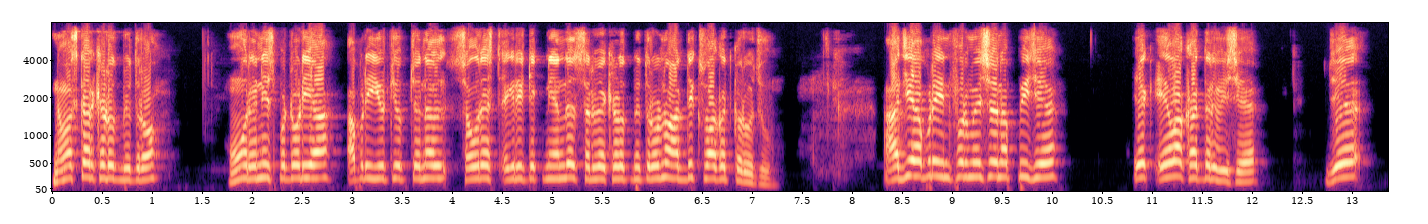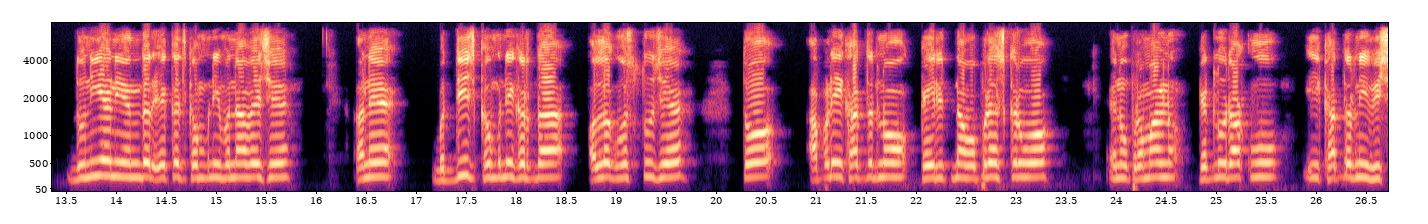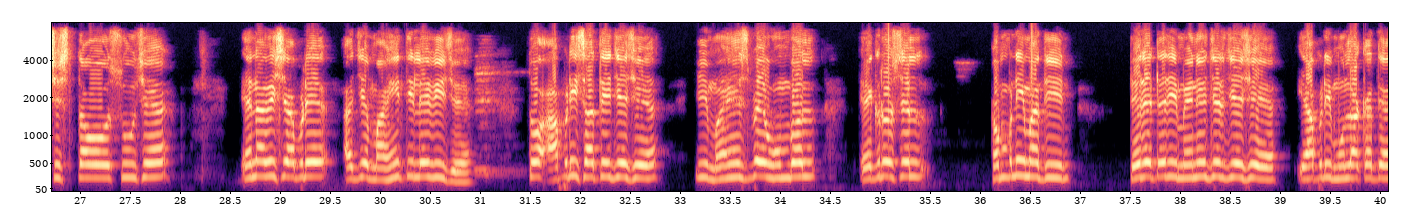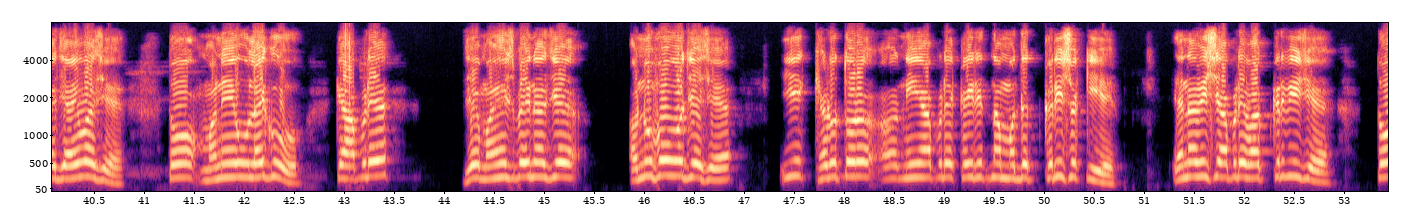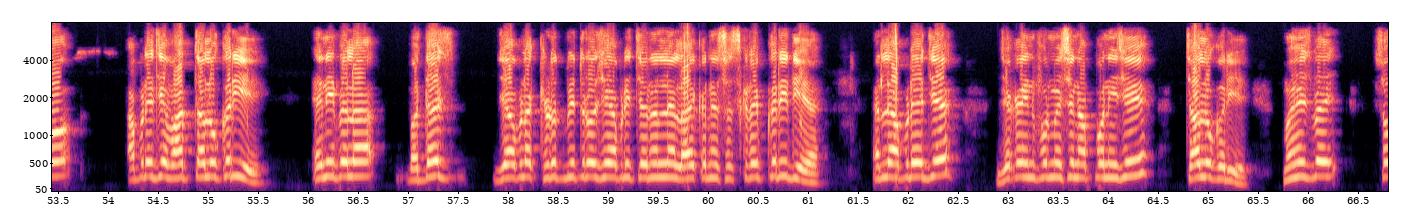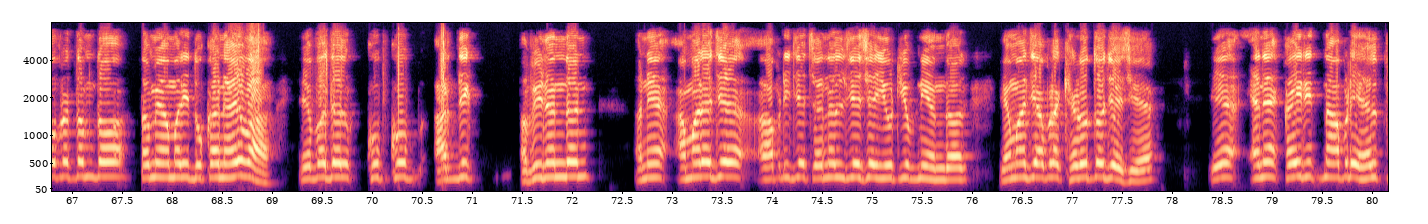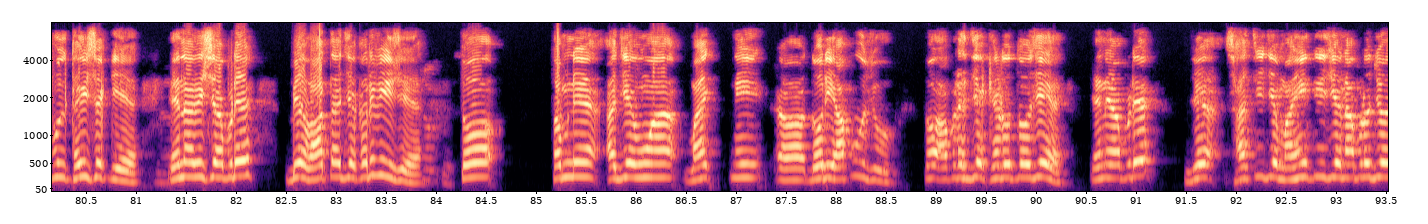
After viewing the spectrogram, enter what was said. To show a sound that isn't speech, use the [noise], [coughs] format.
નમસ્કાર ખેડૂત મિત્રો. હું રેનીશ પટોડિયા આપણી યુટ્યુબ ચેનલ સૌરાષ્ટ્ર એગ્રીટેકની અંદર સર્વે ખેડૂત મિત્રોનું હાર્દિક સ્વાગત કરું છું. આજે આપણે ઇન્ફોર્મેશન આપવી છે એક એવા ખાતર વિશે જે દુનિયાની અંદર એક જ કંપની બનાવે છે અને બધી જ કંપની કરતાં અલગ વસ્તુ છે. તો આપણે એ ખાતરનો કઈ રીતના વપરાશ કરવો, એનું પ્રમાણ કેટલું રાખવું એ ખાતરની વિશેષતાઓ શું છે એના વિશે આપણે આજે માહિતી લેવી છે, તો આપણી સાથે જે છે, એ મહેશભાઈ હુંબલ એગ્રોસેલ કંપનીમાંથી ટેરેટરી મેનેજર જે છે, એ આપણી મુલાકાતે આજે આવ્યા છે. તો મને એવું લાગ્યું કે આપણે જે મહેશભાઈના જે અનુભવો જે છે, એ ખેડૂતોની આપણે કઈ રીતના મદદ કરી શકીએ? એના વિશે આપણે વાત કરવી છે. તો આપણે જે વાત ચાલુ કરીએ, એની પહેલાં બધા જ જે આપણા ખેડૂત મિત્રો છે આપણી ચેનલને લાઇક અને સબસ્ક્રાઈબ કરી દે. એટલે આપણે જે જે કાંઈ ઇન્ફોર્મેશન આપવાની છે એ ચાલુ કરીએ. મહેશભાઈ સૌપ્રથમ તો તમે અમારી દુકાને આવ્યા એ બદલ ખૂબ ખૂબ હાર્દિક અભિનંદન. અને અમારે જે આપણી જે ચેનલ જે છે યુટ્યુબની અંદર એમાં જે આપણા ખેડૂતો જે છે એ એને કઈ રીતના આપણે હેલ્પફુલ થઈ શકીએ એના વિશે આપણે બે વાત આજે કરવી છે. તો તમને આજે હું આ માઇકની દોરી આપું છું, તો આપણે જે ખેડૂતો છે, એને આપણે જે સાચી જે માહિતી છે અને આપણો જે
